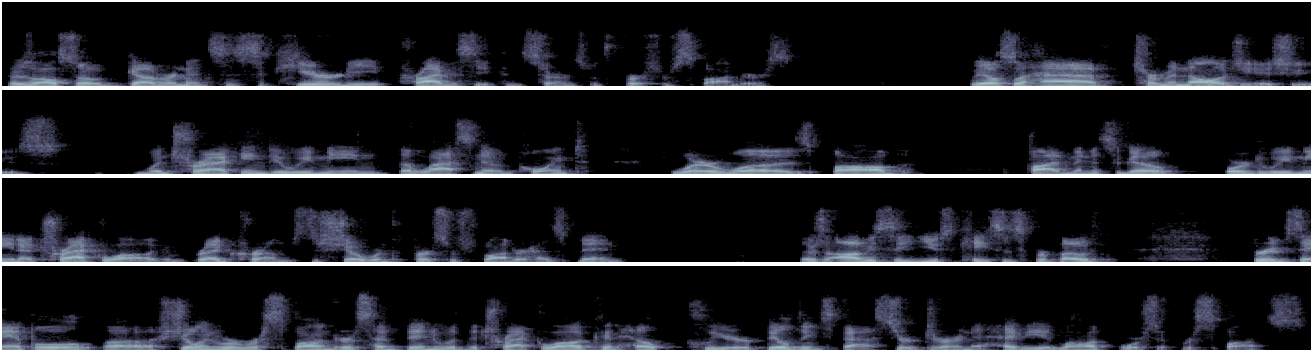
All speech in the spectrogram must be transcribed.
There's also governance and security privacy concerns with first responders. We also have terminology issues. When tracking, do we mean the last known point? where was Bob five minutes ago? Or do we mean a track log and breadcrumbs to show where the first responder has been? There's obviously use cases for both. For example, uh, showing where responders have been with the track log can help clear buildings faster during a heavy law enforcement response,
